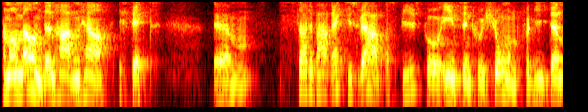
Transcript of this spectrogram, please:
Og når maden den har den her effekt, øhm, så er det bare rigtig svært at spise på ens intuition, fordi den,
